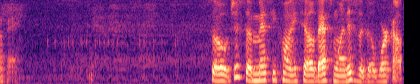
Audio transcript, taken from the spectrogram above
Okay. So just a messy ponytail, that's one. This is a good workout.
